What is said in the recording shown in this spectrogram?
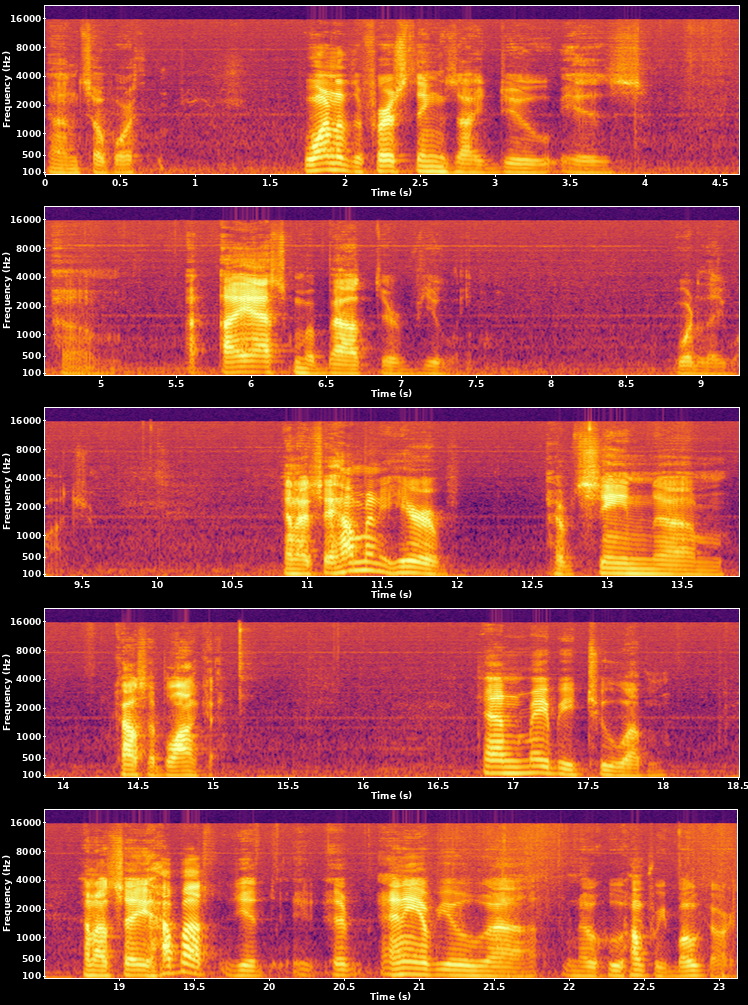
and so forth, one of the first things I do is um, I- I ask them about their viewing. What do they watch? And I say, how many here have, have seen um, Casablanca? And maybe two of them. And I'll say, how about did, any of you uh, know who Humphrey Bogart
